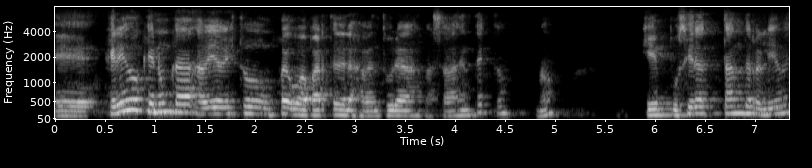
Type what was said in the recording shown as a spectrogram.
Eh, creo que nunca había visto un juego, aparte de las aventuras basadas en texto, ¿no? que pusiera tan de relieve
